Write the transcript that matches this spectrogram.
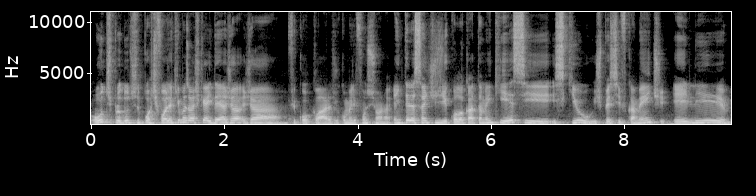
outros produtos do portfólio aqui, mas eu acho que a ideia já, já ficou clara de como ele funciona. É interessante de colocar também que esse skill especificamente, ele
